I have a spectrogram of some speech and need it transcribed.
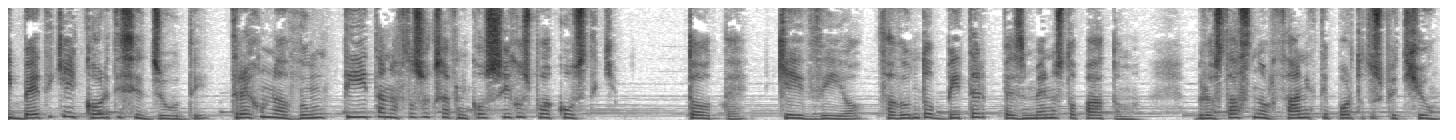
Η Μπέτη και η κόρη της η Τζούντι τρέχουν να δουν τι ήταν αυτός ο ξαφνικός ήχος που ακούστηκε. Τότε και οι δύο θα δουν τον Πίτερ πεσμένο στο πάτωμα, μπροστά στην ορθάνικτη πόρτα του σπιτιού.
